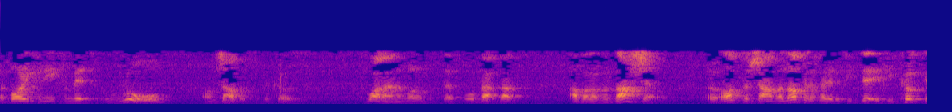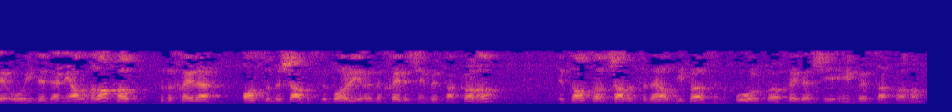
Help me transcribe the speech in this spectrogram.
A bori can eat from it raw on Shabbos because it's one animal. Therefore, that that's aval amavashel. Also, sham if he did, if he cooked it or he did any other malacha for the chayda, also the Shabbos the bori or the chayda shem b'takana. It's also on Shabbos for the healthy person or for a Chodesh She'im B'Sakano.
